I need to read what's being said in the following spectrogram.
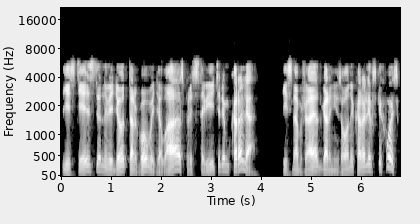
естественно, ведет торговые дела с представителем короля и снабжает гарнизоны королевских войск.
